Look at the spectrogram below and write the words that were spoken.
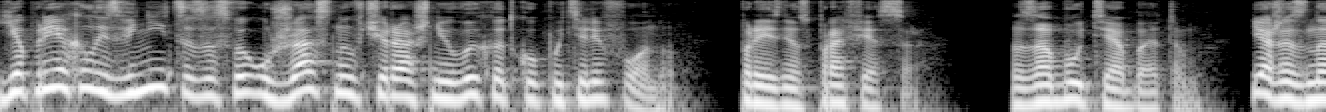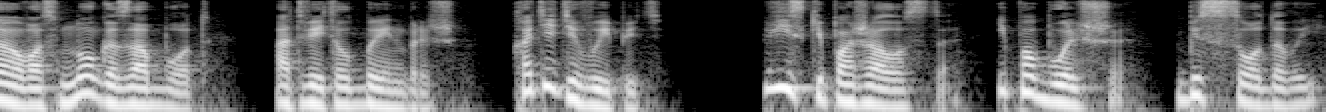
«Я приехал извиниться за свою ужасную вчерашнюю выходку по телефону», — произнес профессор. «Забудьте об этом. Я же знаю у вас много забот», — ответил Бейнбридж. «Хотите выпить?» «Виски, пожалуйста. И побольше. Без содовой»,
